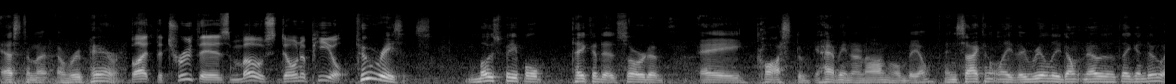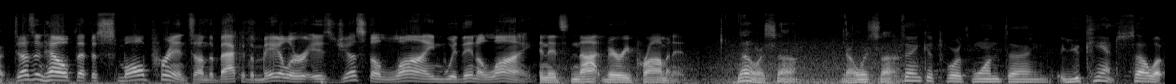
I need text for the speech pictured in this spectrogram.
estimate of repair? But the truth is, most don't appeal. Two reasons. Most people take it as sort of a cost of having an automobile. And secondly, they really don't know that they can do it. Doesn't help that the small print on the back of the mailer is just a line within a line. And it's not very prominent. No, it's not. No, it's not. I not. think it's worth one thing. You can't sell it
